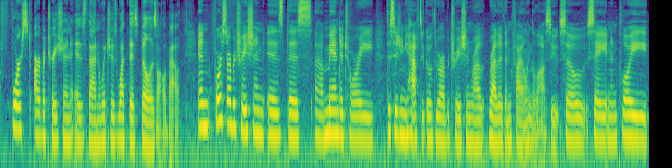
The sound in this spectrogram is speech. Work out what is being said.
forced arbitration is then, which is what this bill is all about. And forced arbitration is this uh, mandatory decision you have to go through arbitration ra- rather than filing a lawsuit. So, say an employee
